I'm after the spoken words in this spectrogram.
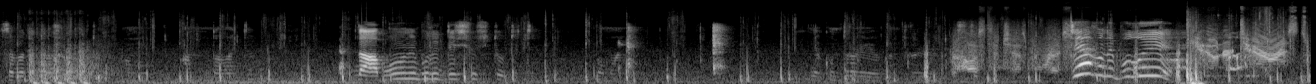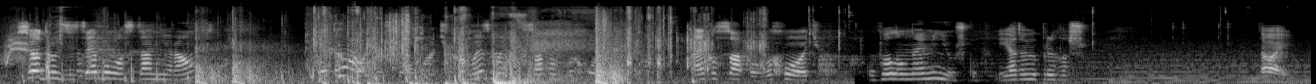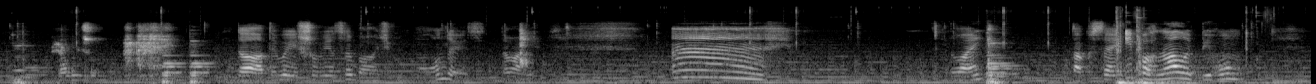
Це буде дуже круто. А ну, давайте. Да, бо вони будуть десь ось тут іти. По-моєму. В Де вони були? Все, друзі, це був останній раунд. Я так понял цього матчу. А ми з Майкл Сапом виходимо. Майкл Сапо, виходь у головну менюшку. І я тебе приглашу. Давай. Я вийшов. Да, ти вийшов, я це бачу. Молодець. Давай. Ех. Давай. Так, все. І погнали бігом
